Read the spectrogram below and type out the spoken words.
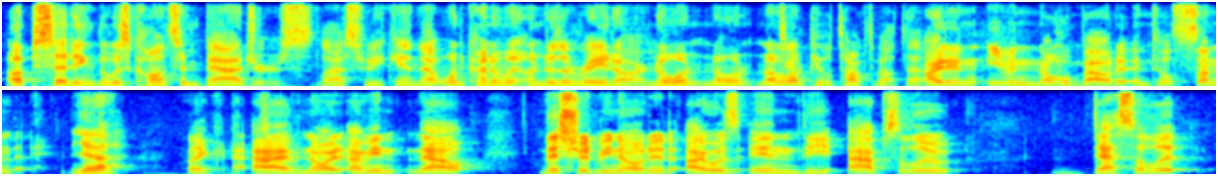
upsetting the Wisconsin Badgers last weekend. That one kind of went under the radar. No one, no, not a lot of people talked about that. I didn't even know about it until Sunday. yeah, Like I have no idea. I mean, now this should be noted. I was in the absolute desolate,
